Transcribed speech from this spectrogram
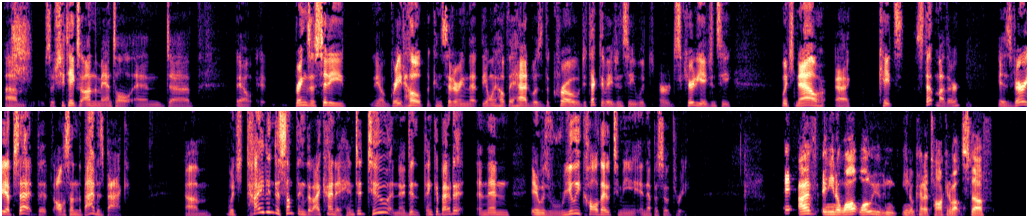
Um, so she takes on the mantle and uh, you know it brings a city you know great hope considering that the only hope they had was the crow detective agency which or security agency which now uh, Kate's stepmother is very upset that all of a sudden the bat is back. Um, which tied into something that I kind of hinted to, and I didn't think about it, and then it was really called out to me in episode three. Eh, I've and you know while while we've been you know kind of talking about stuff,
